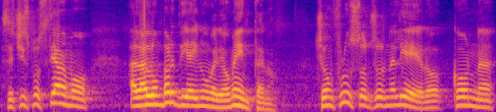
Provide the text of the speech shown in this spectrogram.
Se ci spostiamo alla Lombardia i numeri aumentano c'è un flusso giornaliero con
